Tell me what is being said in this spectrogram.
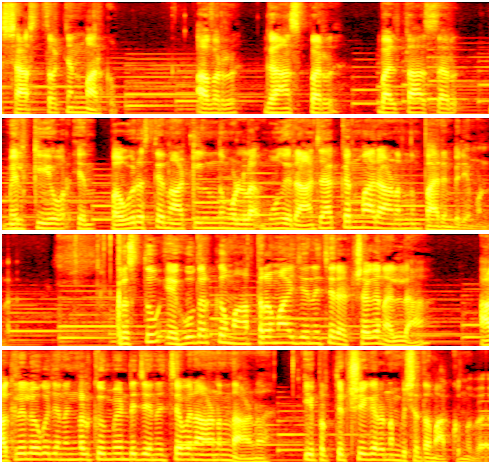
ശാസ്ത്രജ്ഞന്മാർക്കും. അവർ ഗാസ്പർ ബൽത്താസർ മെൽക്കിയോർ എന്ന പൗരസ്ത്യ നാട്ടിൽ നിന്നുമുള്ള മൂന്ന് രാജാക്കന്മാരാണെന്നും പാരമ്പര്യമുണ്ട്. ക്രിസ്തു യഹൂദർക്ക് മാത്രമായി ജനിച്ച രക്ഷകനല്ല അഖില ലോക ജനങ്ങൾക്കും വേണ്ടി ജനിച്ചവനാണെന്നാണ് ഈ പ്രത്യക്ഷീകരണം വിശദമാക്കുന്നത്.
